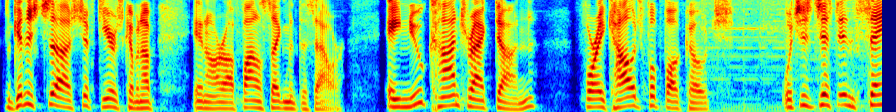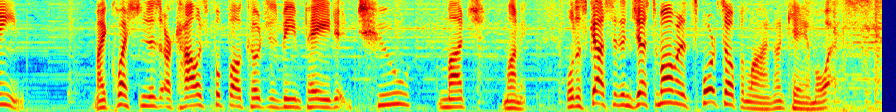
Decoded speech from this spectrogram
I'm going to uh, shift gears coming up in our uh, final segment this hour. A new contract done for a college football coach, which is just insane. My question is: Are college football coaches being paid too much money? We'll discuss it in just a moment at Sports Open Line on KMOX.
